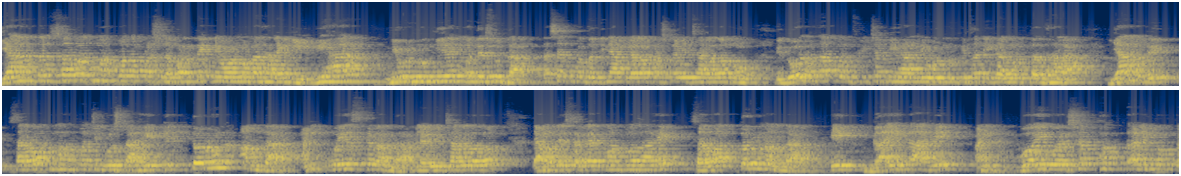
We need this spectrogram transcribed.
यानंतर सर्वात महत्त्वाचा प्रश्न प्रत्येक निवडणुका झाल्या की बिहार निवडणुकीमध्ये सुद्धा तशाच पद्धतीने आपल्याला प्रश्न विचारला जातो की दोन हजार पंचवीसच्या बिहार निवडणुकीचा निकाल नुकताच झाला. यामध्ये सर्वात महत्वाची गोष्ट आहे ते तरुण आमदार आणि वयस्कर आमदार आपल्याला विचारलं जातं. त्यामध्ये सगळ्यात महत्वाचं आहे सर्वात तरुण आमदार. एक गायिका आहे आणि वय वर्ष फक्त आणि फक्त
